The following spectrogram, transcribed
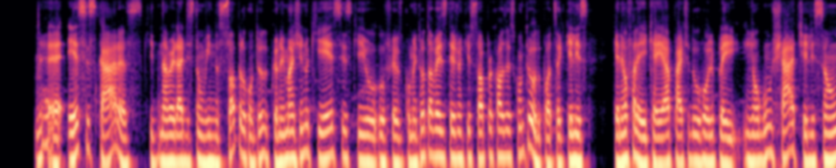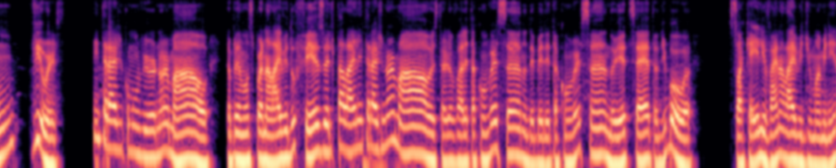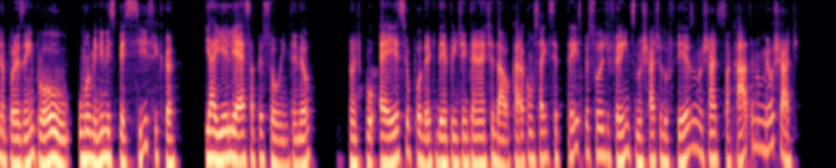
é, esses caras que, na verdade, estão vindo só pelo conteúdo, porque eu não imagino que esses que o, o Feuzo comentou talvez estejam aqui só por causa desse conteúdo. Pode ser que eles que nem eu falei, que aí a parte do roleplay, em algum chat, eles são viewers. Interagem como um viewer normal. Então, por exemplo, vamos supor, na live do Fezo, ele tá lá, ele interage normal, o Stardew Valley tá conversando, o DBD tá conversando e etc, de boa. Só que aí ele vai na live de uma menina, por exemplo, ou uma menina específica, e aí ele é essa pessoa, entendeu? Então, tipo, é esse o poder que de repente a internet dá. O cara consegue ser três pessoas diferentes no chat do Fezo, no chat do Sakata e no meu chat.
